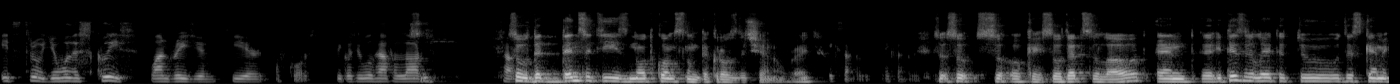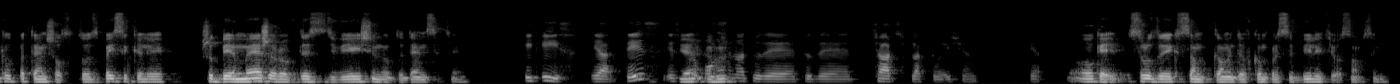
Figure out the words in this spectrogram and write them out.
it's true. You will squeeze one region here, of course, because you will have a large. Charge. So the density is not constant across the channel, right? Exactly, exactly. So, so, so okay, so that's allowed, and uh, it is related to this chemical potential. So it's basically should be a measure of this deviation of the density. It is, yeah. This is yeah, uh-huh. proportional uh -huh. to the to the charge fluctuation. Yeah. Okay, through the some kind of compressibility or something.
